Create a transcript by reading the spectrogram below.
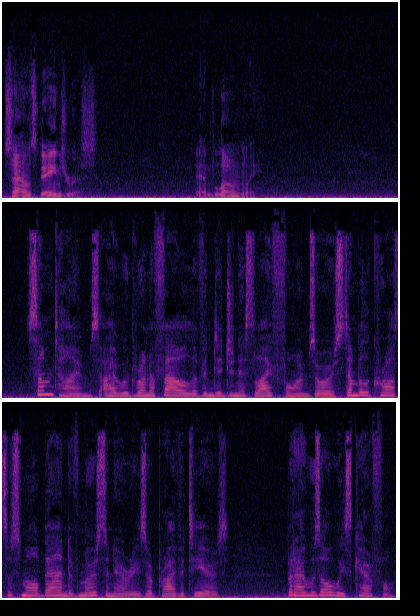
Sounds dangerous. And lonely. Sometimes I would run afoul of indigenous life forms or stumble across a small band of mercenaries or privateers, but I was always careful.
